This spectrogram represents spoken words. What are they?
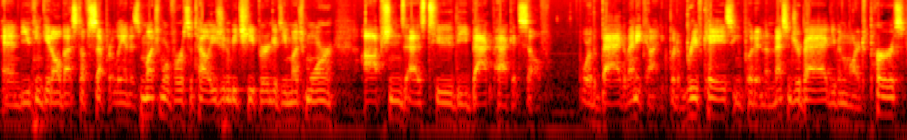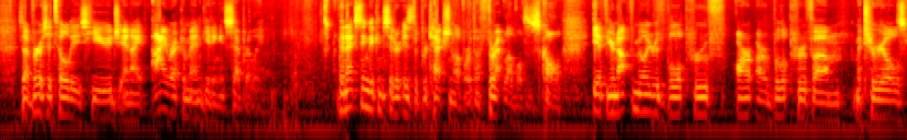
and you can get all that stuff separately, and it's much more versatile, usually gonna be cheaper, and gives you much more options as to the backpack itself or the bag of any kind. You can put a briefcase, you can put it in a messenger bag, even a large purse. So that versatility is huge, and I, I recommend getting it separately. The next thing to consider is the protection level, or the threat levels it's called. If you're not familiar with bulletproof or, or bulletproof um, materials,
